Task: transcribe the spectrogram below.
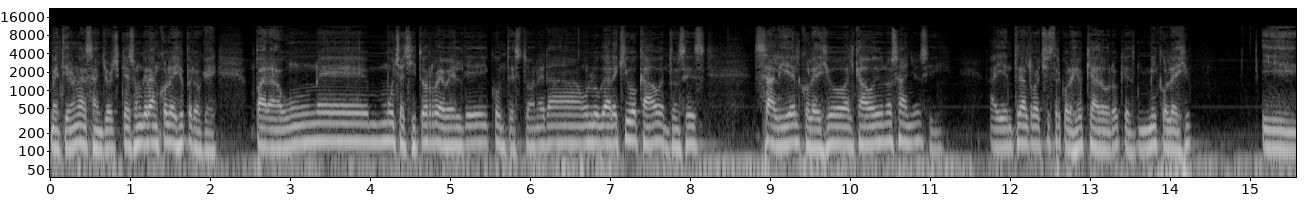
metieron al San George, que es un gran colegio, pero que para un eh, muchachito rebelde y contestón era un lugar equivocado. Entonces salí del colegio al cabo de unos años y ahí entré al Rochester, colegio que adoro, que es mi colegio y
